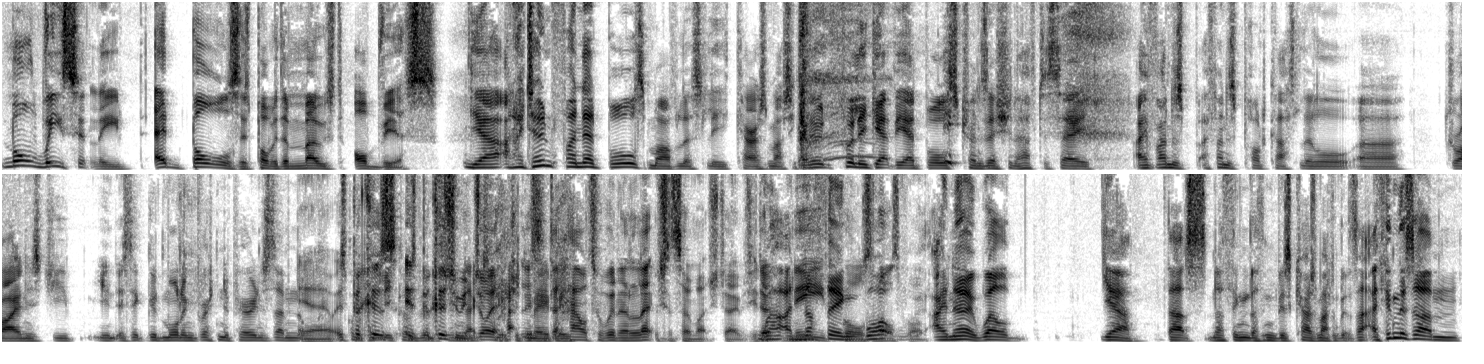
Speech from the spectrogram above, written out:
more recently, Ed Balls is probably the most obvious. Yeah, and I don't find Ed Balls marvelously charismatic. I don't fully get the Ed Balls transition. I have to say, I found his I found his podcast a little uh, dry. And his G, is it Good Morning Britain appearance? I'm not Yeah, it's because it's because you enjoy next ha- Richard listening to How to Win an Election so much, James. You don't well, need nothing. Balls what- I know. Well, yeah, that's nothing. Nothing as charismatic as that. I think there's um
